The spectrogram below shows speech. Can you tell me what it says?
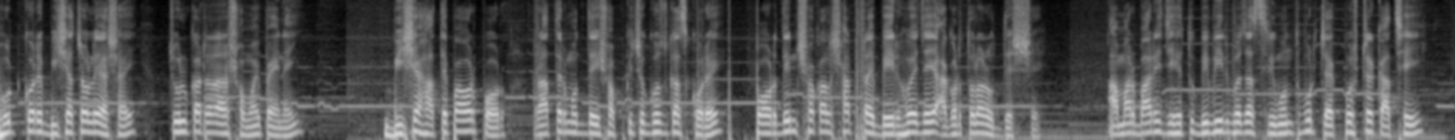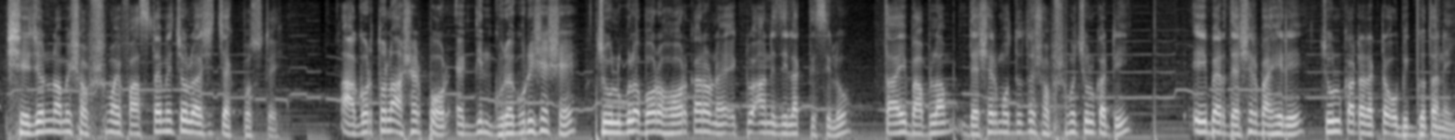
হুট করে বিষা চলে আসায় চুল কাটার আর সময় পাই নাই। বিষা হাতে পাওয়ার পর রাতের মধ্যেই সব কিছু গুছগাছ করে পরদিন সকাল সাতটায় বের হয়ে যায় আগরতলার উদ্দেশ্যে। আমার বাড়ি যেহেতু বিবির বাজার শ্রীমন্তপুর চেকপোস্টের কাছেই, সেজন্য আমি সবসময় ফার্স্ট টাইমে চলে আসি চেকপোস্টে। আগরতলা আসার পর একদিন ঘোরাঘুরি শেষে চুলগুলো বড় হওয়ার কারণে একটু আনিজি লাগতেছিল। তাই ভাবলাম দেশের মধ্যে তো সবসময় চুল কাটি, এইবার দেশের বাইরে চুল কাটার একটা অভিজ্ঞতা নেই।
